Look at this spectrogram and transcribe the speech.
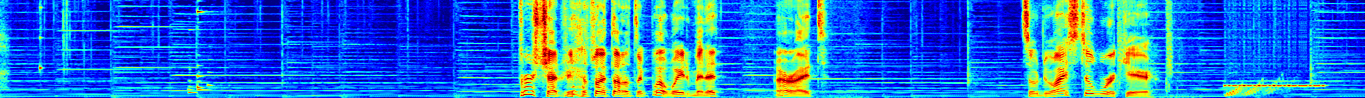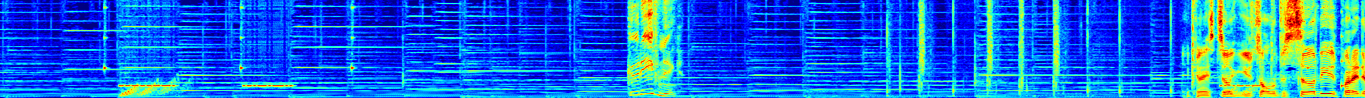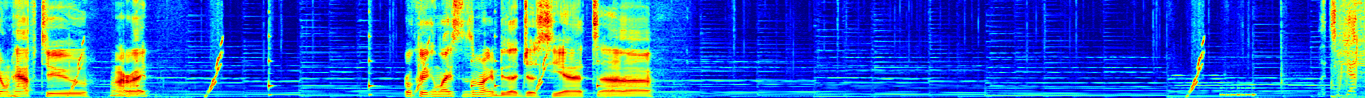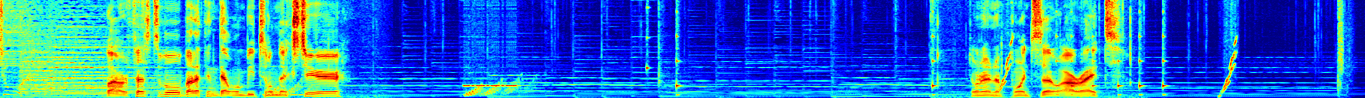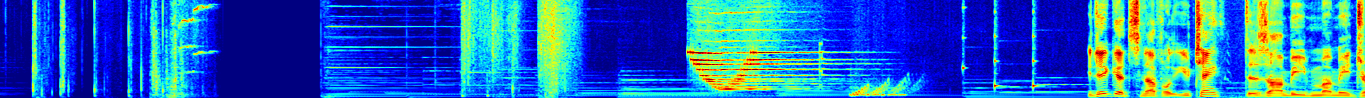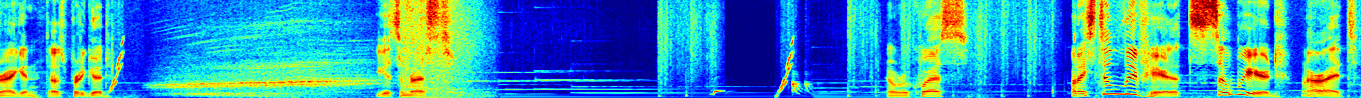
First chapter. That's what I thought. I was like, well, wait a minute. All right. So do I still work here? Good evening. Can I still use all the facilities, but I don't have to? All right. Real quick and license. I'm not gonna do that just yet. Uh. Let's get to work. Flower Festival, but I think that won't be till next year. Don't have enough points though. All You did good, Snuffle. You tanked the zombie mummy dragon. That was pretty good. You get some rest. No requests. But I still live here. That's so weird. Alright.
